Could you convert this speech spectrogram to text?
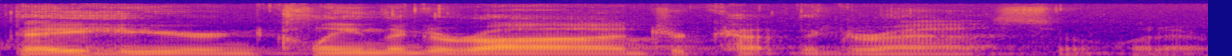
stay here and clean the garage or cut the grass or whatever.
